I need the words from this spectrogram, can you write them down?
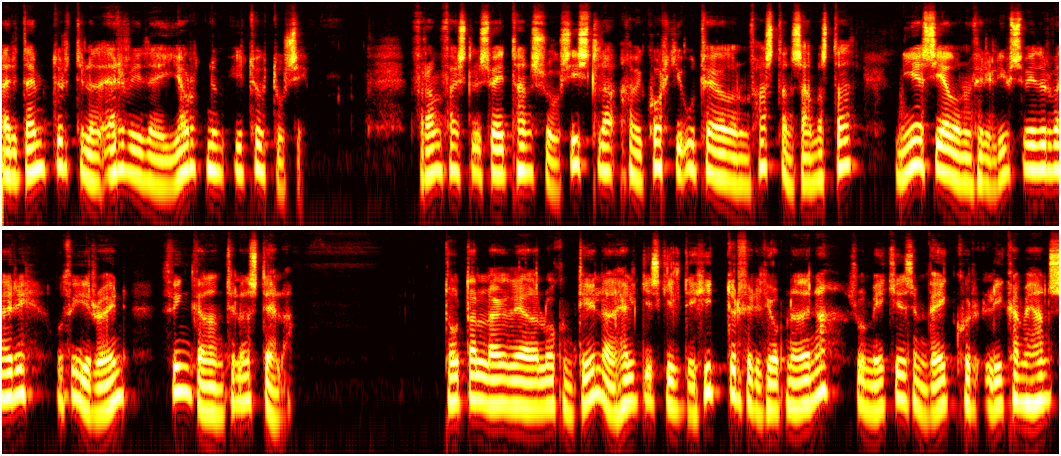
væri dæmdur til að erfiða í hjárnum í töktúsi. Framfæslu sveitans og sísla hafi korki útvegað honum fastan samastað, nýja séð honum fyrir lífsviðurværi og því í raun þvingað hann til að stela. Tótal lagði að lokum til að Helgi skildi hýttur fyrir þjófnaðina, svo mikið sem veikur líka með hans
